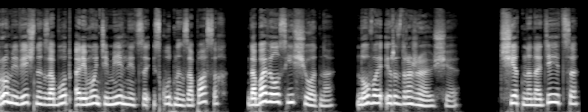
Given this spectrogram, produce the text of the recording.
Кроме вечных забот о ремонте мельницы и скудных запасах, добавилась еще одна, новая и раздражающая. Тщетно надеяться,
